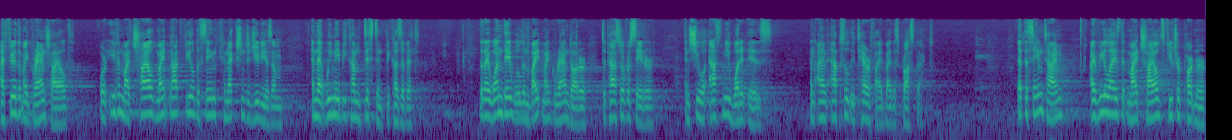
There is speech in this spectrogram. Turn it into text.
I fear that my grandchild, or even my child, might not feel the same connection to Judaism, and that we may become distant because of it. That I one day will invite my granddaughter to Passover Seder, and she will ask me what it is, and I am absolutely terrified by this prospect. At the same time, I realize that my child's future partner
